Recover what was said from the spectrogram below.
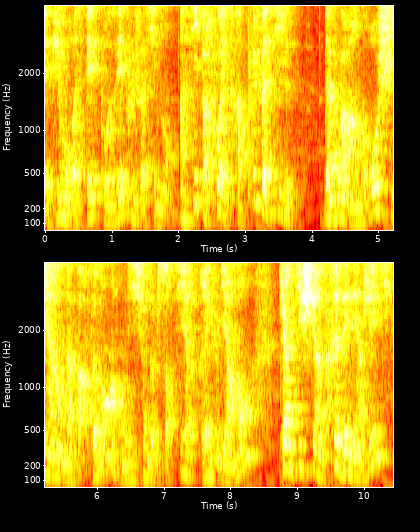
et puis vont rester posés plus facilement. Ainsi, parfois, il sera plus facile d'avoir un gros chien en appartement, à condition de le sortir régulièrement, qu'un petit chien très énergique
